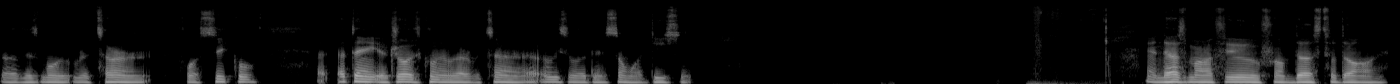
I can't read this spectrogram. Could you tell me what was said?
of, of this movie, return for a sequel. I think if George Clooney would have returned, at least it would have been somewhat decent. And that's my review from Dusk to Dawn.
